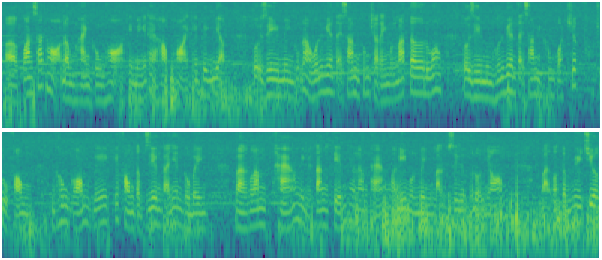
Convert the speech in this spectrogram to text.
uh, quan sát họ đồng hành cùng họ thì mình có thể học hỏi thêm kinh nghiệm. Tội gì mình cũng là huấn luyện viên tại sao mình không trở thành một master đúng không? Tội gì mình huấn luyện viên tại sao mình không có chiếc chủ phòng mình không có một cái cái phòng tập riêng cá nhân của mình? Và năm tháng mình phải tăng tiến theo năm tháng và đi một mình bạn xây dựng cái đội nhóm bạn có tấm huy chương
